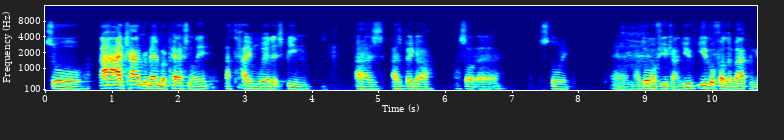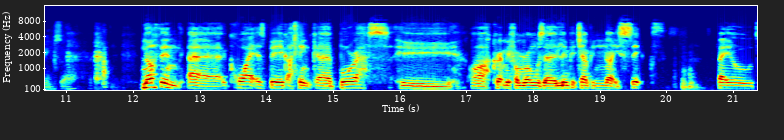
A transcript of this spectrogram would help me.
so I, I can't remember personally a time where it's been as as big a, a sort of story. Um, I don't know if you can. You you go further back than me, so. Nothing uh, quite as big. I think uh, Bouras, who, oh, correct me if I'm wrong, was an Olympic champion in '96, failed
